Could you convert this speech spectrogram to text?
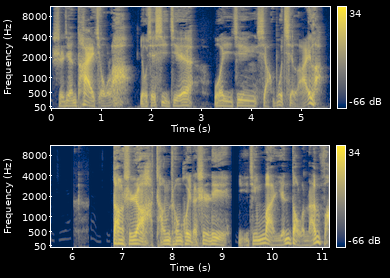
时间太久了，有些细节我已经想不起来了。”当时啊，长春会的势力已经蔓延到了南方，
